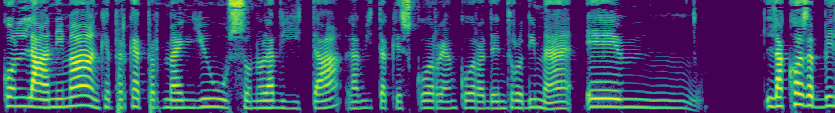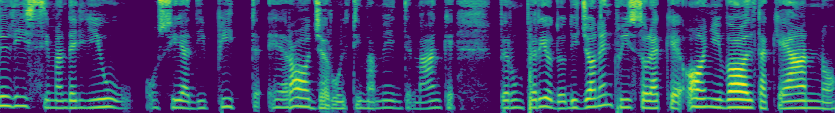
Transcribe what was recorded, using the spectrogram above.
con l'anima, anche perché per me gli U sono la vita, la vita che scorre ancora dentro di me. E mh, mm, la cosa bellissima degli U, ossia di Pete e Roger ultimamente, ma anche per un periodo di John Entwistle, è che ogni volta che hanno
